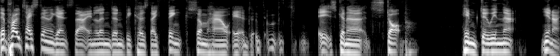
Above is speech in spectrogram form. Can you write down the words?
they're protesting against that in London because they think somehow it it's to stop him doing that. You know,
